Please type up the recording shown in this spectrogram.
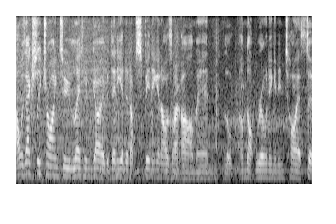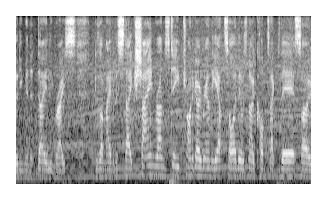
I was actually trying to let him go, but then he ended up spinning, and I was like, oh man, look, I'm not ruining an entire 30-minute daily race because I made a mistake. Shane runs deep, trying to go around the outside. There was no contact there, so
